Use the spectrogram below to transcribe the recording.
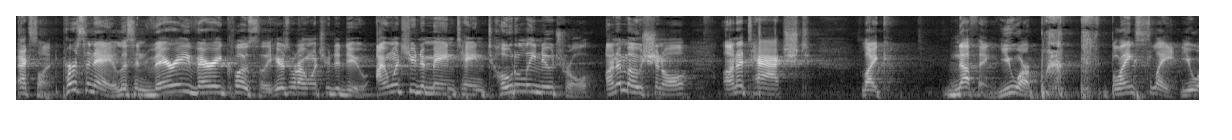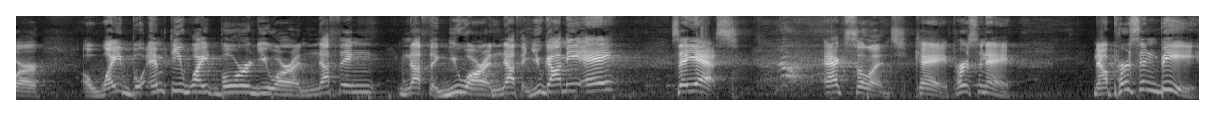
Excellent. Person A, listen very, very closely. Here's what I want you to do I want you to maintain totally neutral, unemotional, unattached, like nothing. You are blank slate. You are a white bo- empty whiteboard. You are a nothing, nothing. You are a nothing. You got me, A? Say yes. Excellent. Okay, person A. Now, person B,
